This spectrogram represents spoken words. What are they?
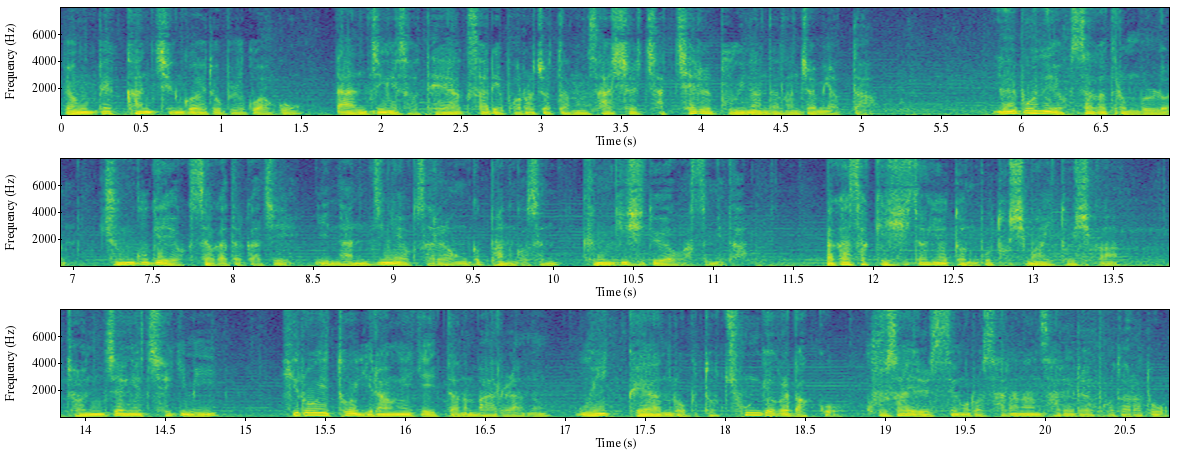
명백한 증거에도 불구하고 난징에서 대학살이 벌어졌다는 사실 자체를 부인한다는 점이었다. 일본의 역사가들은 물론 중국의 역사가들까지 이 난징의 역사를 언급하는 것은 금기시되어 왔습니다. 나가사키 시장이었던 모토시마 히토시가 전쟁의 책임이 히로히토 일왕에게 있다는 말을 한 후 우익 괴한으로부터 총격을 받고 구사일생으로 살아난 사례를 보더라도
